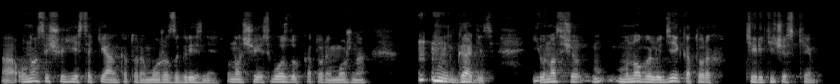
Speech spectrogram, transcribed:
А, у нас еще есть океан, который может загрязнять. У нас еще есть воздух, который можно гадить. И у нас еще много людей, которых теоретически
